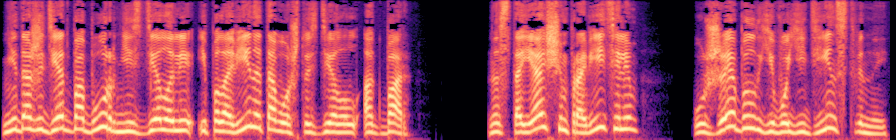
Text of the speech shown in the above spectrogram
ни даже дед Бабур не сделали и половины того, что сделал Акбар. Настоящим правителем уже был его единственный,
